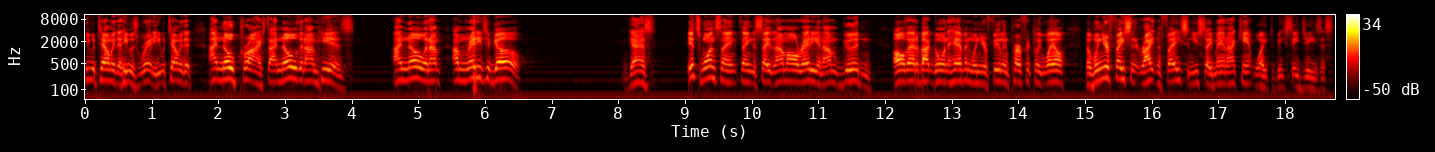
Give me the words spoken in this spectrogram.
he would tell me that he was ready. He would tell me that I know Christ. I know that I'm his. I know and I'm, I'm ready to go. And guys, it's one thing, thing to say that I'm already and I'm good and all that about going to heaven when you're feeling perfectly well. But when you're facing it right in the face and you say, Man, I can't wait to be, see Jesus,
